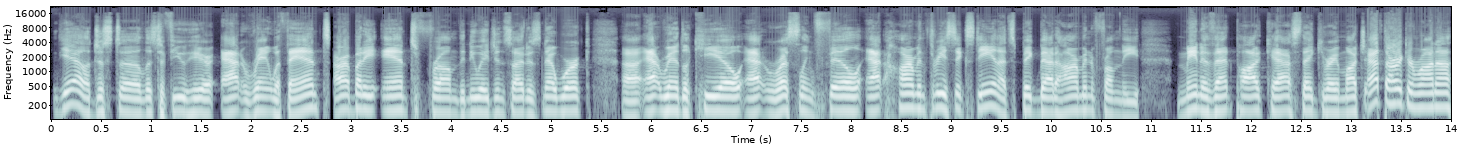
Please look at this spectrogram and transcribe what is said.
Yeah, I'll just uh, list a few here. At Rant with Ant, our buddy Ant from the New Age Insiders Network, uh, at Randall Keogh, at Wrestling Phil, at Harmon316. That's Big Bad Harmon from the Main Event Podcast. Thank you very much. At the Hurricane Rana,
